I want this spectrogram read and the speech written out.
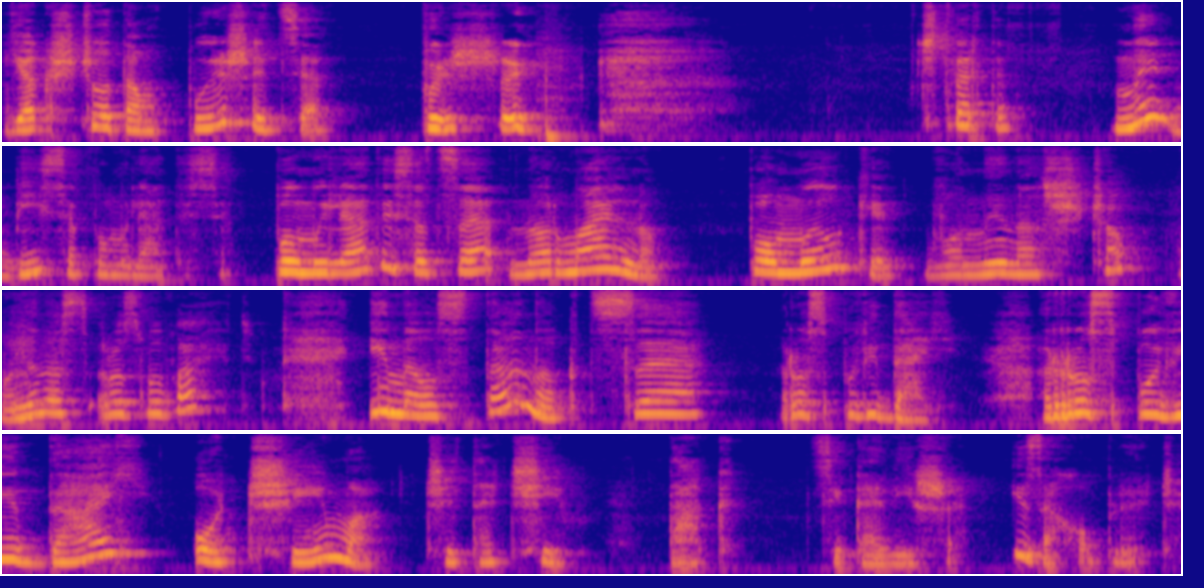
Якщо там пишеться, пиши. Четверте, не бійся помилятися. Помилятися це нормально. Помилки, вони нас що? Вони нас розвивають. І наостанок це розповідай. Розповідай очима читачів. Так цікавіше і захоплююче.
